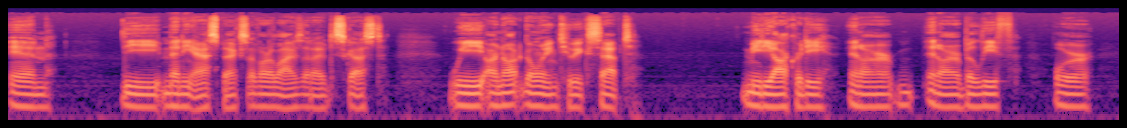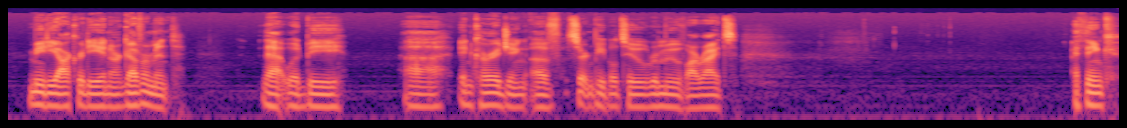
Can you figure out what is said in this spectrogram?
in the many aspects of our lives that I've discussed, we are not going to accept mediocrity in our in our belief or mediocrity in our government that would be uh, encouraging of certain people to remove our rights. I think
